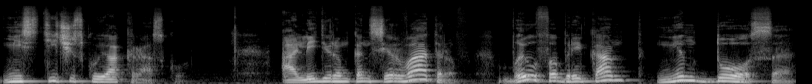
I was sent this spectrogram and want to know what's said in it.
мистическую окраску. А лидером консерваторов был фабрикант Мендоса,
